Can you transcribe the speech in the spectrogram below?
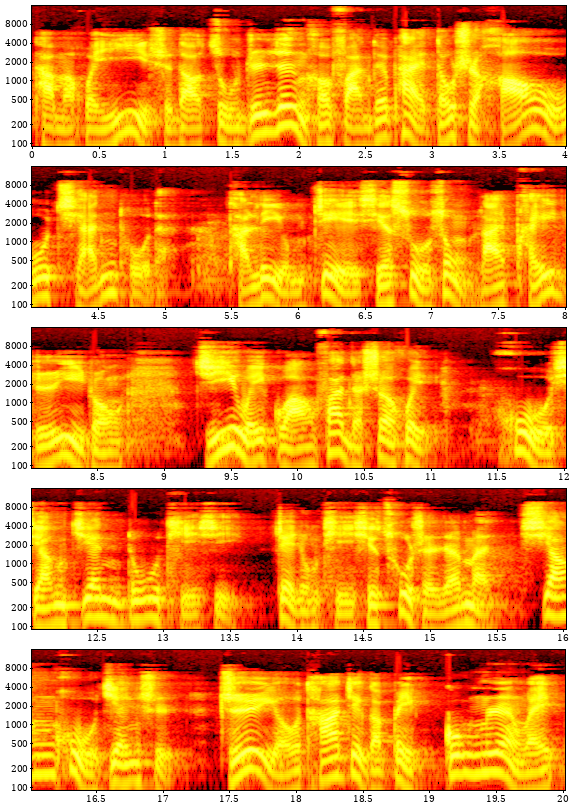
他们会意识到组织任何反对派都是毫无前途的。他利用这些诉讼来培植一种极为广泛的社会互相监督体系，这种体系促使人们相互监视。只有他这个被公认为。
